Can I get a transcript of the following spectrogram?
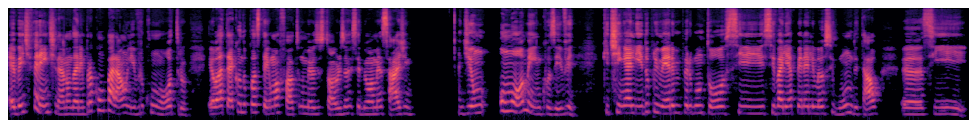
É bem diferente, né? Não dá nem para comparar um livro com outro. Eu até quando postei uma foto nos meus stories, eu recebi uma mensagem de um, um homem, inclusive, que tinha lido o primeiro me perguntou se, se valia a pena ele ler o segundo e tal, uh, se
